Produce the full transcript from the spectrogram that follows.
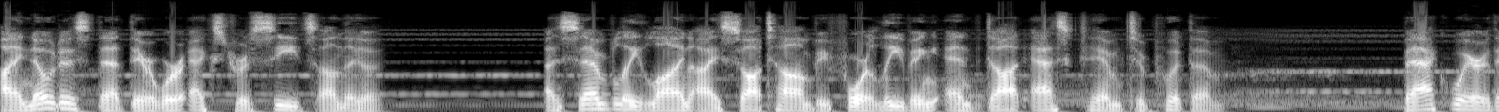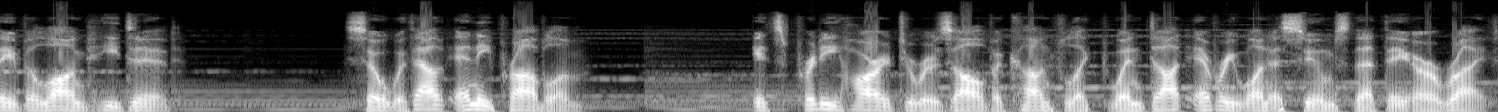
I noticed that there were extra seats on the assembly line I saw Tom before leaving and Dot asked him to put them back where they belonged he did. So without any problem. It's pretty hard to resolve a conflict when dot everyone assumes that they are right.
